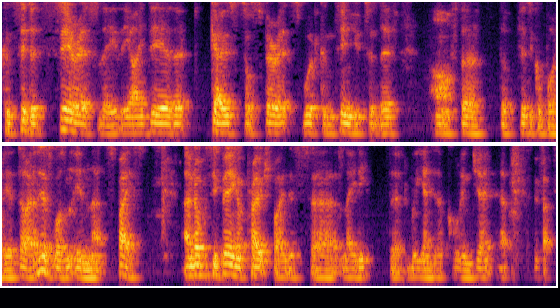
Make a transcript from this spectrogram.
considered seriously the idea that ghosts or spirits would continue to live after the physical body had died. I just wasn't in that space. And obviously, being approached by this uh, lady that we ended up calling Jane, uh, in fact,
